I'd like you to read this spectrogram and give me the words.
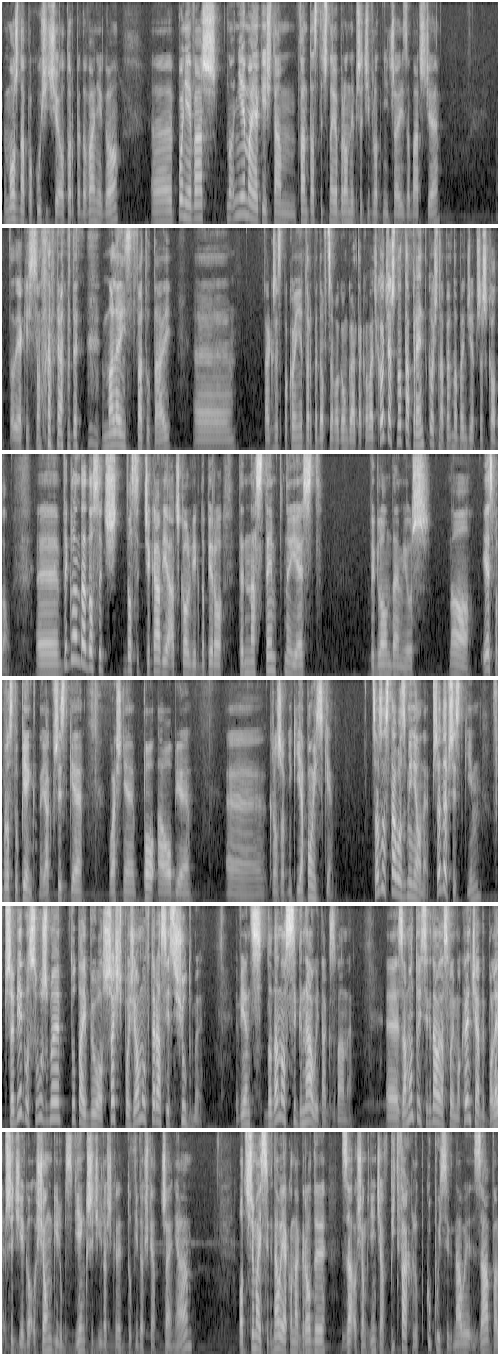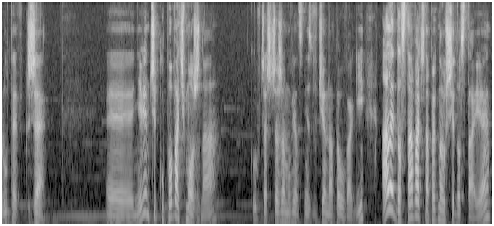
można pokusić się o torpedowanie go, e, ponieważ no, nie ma jakiejś tam fantastycznej obrony przeciwlotniczej, zobaczcie. To jakieś są naprawdę maleństwa tutaj. Także spokojnie torpedowce mogą go atakować, chociaż no ta prędkość na pewno będzie przeszkodą. E, wygląda dosyć, dosyć ciekawie, aczkolwiek dopiero ten następny jest wyglądem już, no, jest po prostu piękny, jak wszystkie właśnie po Aobie e, krążowniki japońskie. Co zostało zmienione? Przede wszystkim w przebiegu służby tutaj było 6 poziomów, teraz jest siódmy. Więc dodano sygnały tak zwane. E, zamontuj sygnały na swoim okręcie, aby polepszyć jego osiągi lub zwiększyć ilość kredytów i doświadczenia. Otrzymaj sygnały jako nagrody za osiągnięcia w bitwach lub kupuj sygnały za walutę w grze. E, nie wiem, czy kupować można. Kurczę, szczerze mówiąc, nie zwróciłem na to uwagi, ale dostawać na pewno już się dostaje.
